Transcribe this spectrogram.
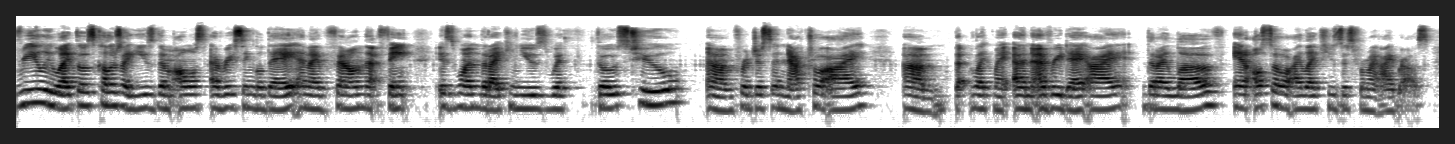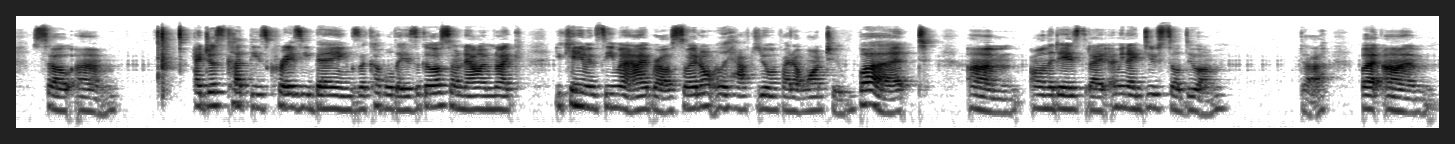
really like those colors. I use them almost every single day, and I've found that Faint is one that I can use with those two um, for just a natural eye, um, that, like my an everyday eye that I love. And also, I like to use this for my eyebrows. So um, I just cut these crazy bangs a couple days ago, so now I'm like, you can't even see my eyebrows, so I don't really have to do them if I don't want to. But um, on the days that I, I mean, I do still do them, duh. But um,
